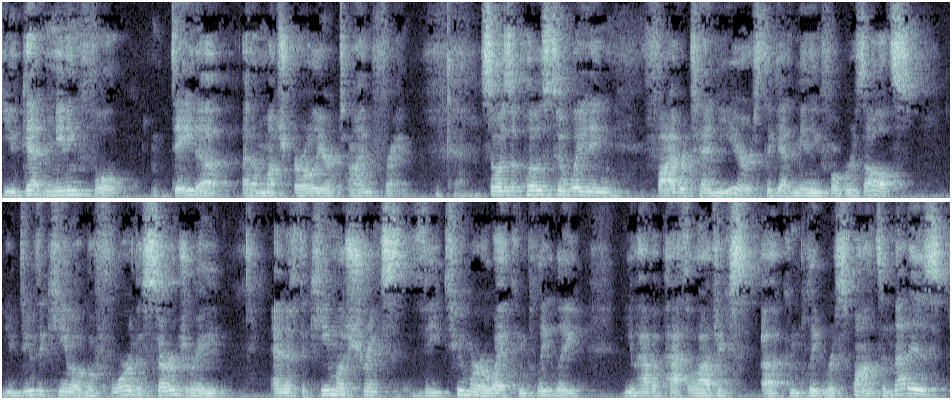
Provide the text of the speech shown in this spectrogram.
you get meaningful data at a much earlier time frame. Okay. So as opposed to waiting five or ten years to get meaningful results, you do the chemo before the surgery, and if the chemo shrinks the tumor away completely, you have a pathologic uh, complete response, and that is.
